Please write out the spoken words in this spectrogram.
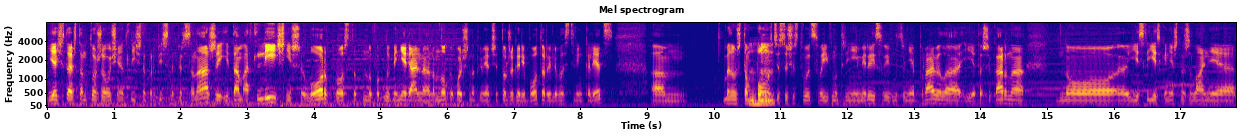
Я считаю, что там тоже очень отлично прописаны персонажи, и там отличнейший лор, просто ну, по глубине реально намного больше, например, чем тот же Гарри Поттер или Властелин колец. Um, потому что там uh-huh. полностью существуют свои внутренние миры, свои внутренние правила, и это шикарно. Но э, если есть, конечно, желание...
